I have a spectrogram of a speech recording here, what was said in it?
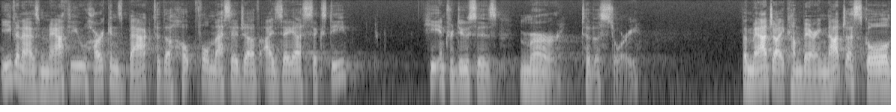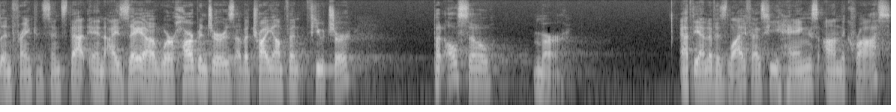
even as Matthew harkens back to the hopeful message of Isaiah 60, he introduces myrrh to the story. The Magi come bearing not just gold and frankincense that in Isaiah were harbingers of a triumphant future, but also myrrh. At the end of his life, as he hangs on the cross,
